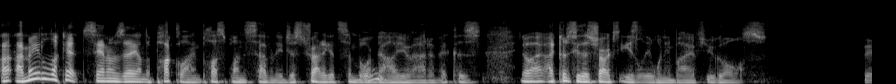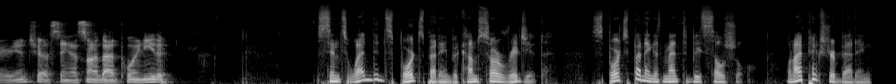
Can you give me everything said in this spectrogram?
I, I may look at San Jose on the puck line plus 170, just try to get some more Ooh. value out of it because you know I, I could see the Sharks easily winning by a few goals. Very interesting. That's not a bad point either. Since when did sports betting become so rigid? Sports betting is meant to be social. When I picture betting,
